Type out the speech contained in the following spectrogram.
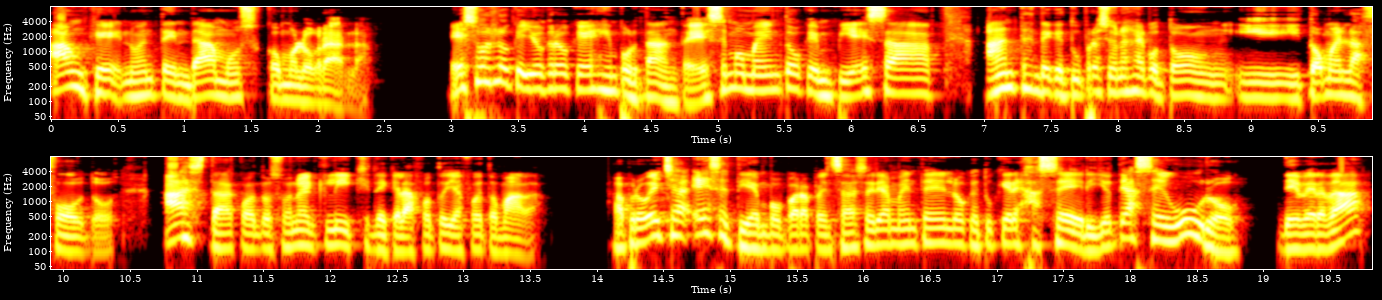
aunque no entendamos cómo lograrla. Eso es lo que yo creo que es importante, ese momento que empieza antes de que tú presiones el botón y, tomes la foto, hasta cuando suena el clic de que la foto ya fue tomada. Aprovecha ese tiempo para pensar seriamente en lo que tú quieres hacer y yo te aseguro, de verdad,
